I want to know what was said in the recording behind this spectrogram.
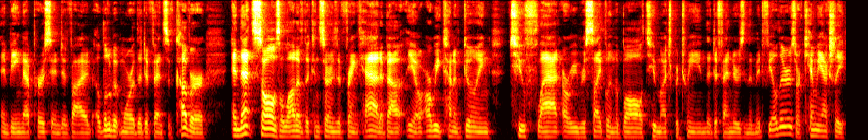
and being that person to divide a little bit more of the defensive cover. And that solves a lot of the concerns that Frank had about, you know, are we kind of going too flat? Are we recycling the ball too much between the defenders and the midfielders? Or can we actually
